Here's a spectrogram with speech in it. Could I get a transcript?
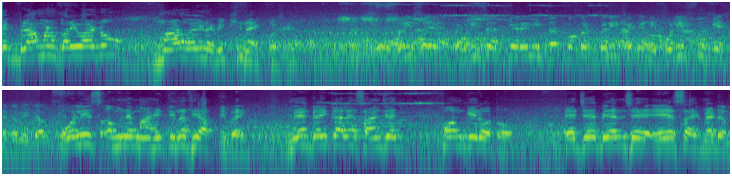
એક બ્રાહ્મણ પરિવારનો માળો એણે વીખી નાખ્યો છે. પોલીસે પોલીસે અત્યારે ધરપકડ કરી છે કે નહીં? પોલીસ શું કહે છે તમે જાઓ પોલીસ અમને માહિતી નથી આપતી ભાઈ. મેં ગઈકાલે સાંજે જ ફોન કર્યો હતો. એ જે બેન છે એએસઆઈ મેડમ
